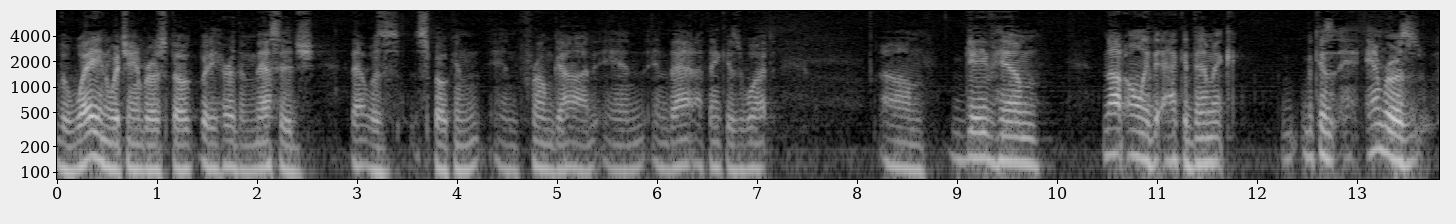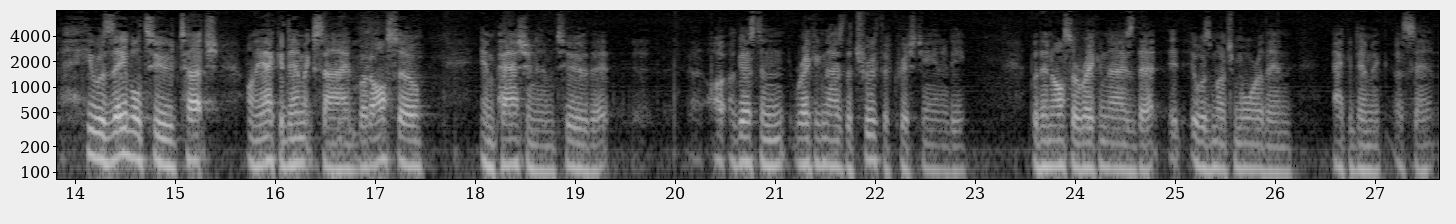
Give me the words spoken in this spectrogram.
the way in which Ambrose spoke, but he heard the message that was spoken and from God, and and that I think is what um, gave him not only the academic, because Ambrose he was able to touch on the academic side, but also impassion him too that Augustine recognized the truth of Christianity, but then also recognized that it, it was much more than academic assent.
